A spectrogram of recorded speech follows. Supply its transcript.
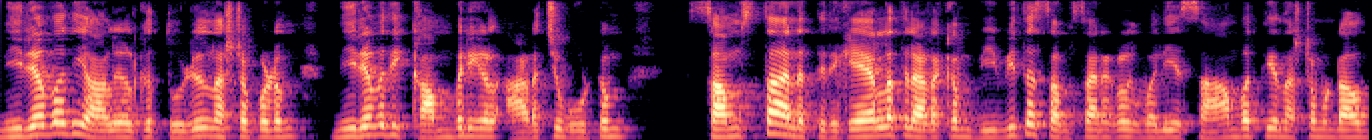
നിരവധി ആളുകൾക്ക് തൊഴിൽ നഷ്ടപ്പെടും നിരവധി കമ്പനികൾ അടച്ചുപൂട്ടും സംസ്ഥാനത്തിന് കേരളത്തിലടക്കം വിവിധ സംസ്ഥാനങ്ങൾക്ക് വലിയ സാമ്പത്തിക നഷ്ടമുണ്ടാകും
